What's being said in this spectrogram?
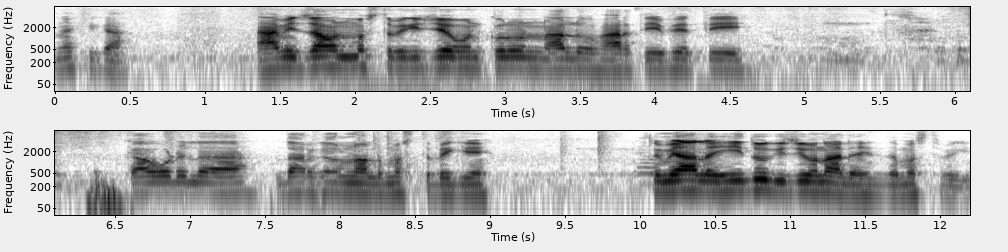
नक्की का? आम्ही जाऊन मस्तपैकी जेवण करून आलो आरती फिरती. कावडला दार घालून आलो मस्तपैकी. तुम्ही आलं ही दोघी जेवण आले इथं मस्तपैकी.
